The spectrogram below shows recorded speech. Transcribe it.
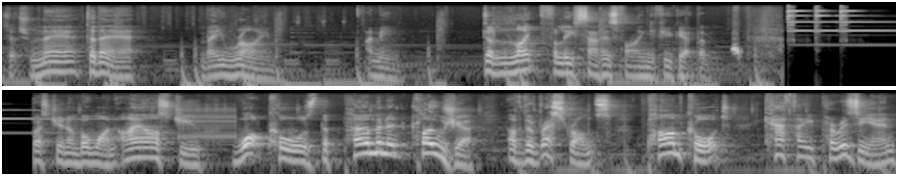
so it's from there to there, they rhyme. I mean, delightfully satisfying if you get them. Question number one. I asked you what caused the permanent closure of the restaurants Palm Court, Cafe Parisien,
